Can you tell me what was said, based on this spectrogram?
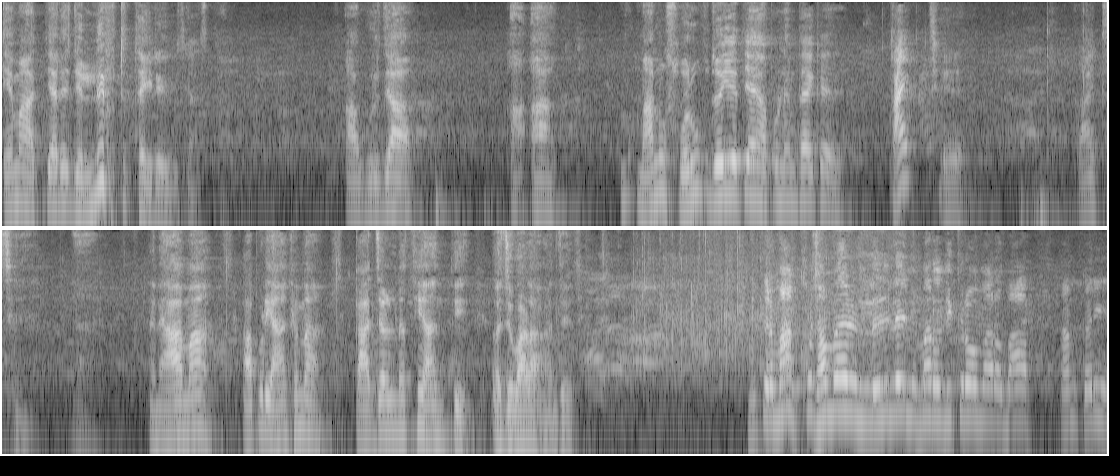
એમાં અત્યારે જે લિફ્ટ થઈ રહ્યું છે આ ઊર્જા, આ આ માનું સ્વરૂપ જોઈએ ત્યાં આપણને એમ થાય કે કાંઈક છે કાંઈક છે. અને આમાં આપણી આંખમાં કાજલ નથી આંતી અજવાળા આંધે છે. મિત્ર, માં ખોસાંભળ લઈ લઈને મારો દીકરો, મારો બાપ આમ કરી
